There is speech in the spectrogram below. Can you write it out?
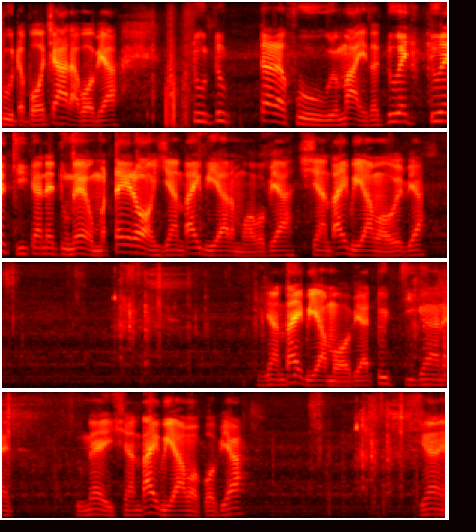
ဖူတဘောကြတာပေါ့ဗျာတူတူတက်ရဖူမကြီးဆိုတူရဲ့တူရဲ့ကြီးကန်နဲ့တူနဲ့ကိုမတဲ့တော့ရန်တိုက်ပေးရမှာပေါ့ဗျာရန်တိုက်ပေးရမှာပေါ့ဗျာရန်တိုက်ပေးရမှာပေါ့ဗျာတူကြီးကန်နဲ့တူနဲ့ရန်တိုက်ပေးရမှာပေါ့ဗျာ ရန်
